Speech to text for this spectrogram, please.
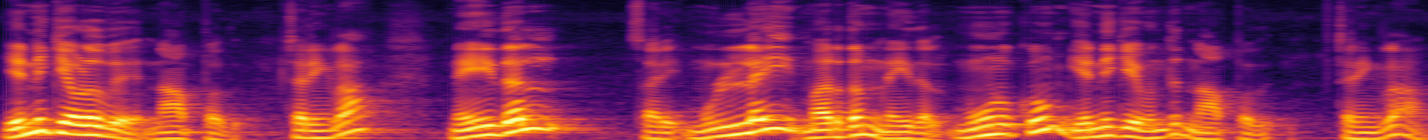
எண்ணிக்கை எவ்வளவு? நாற்பது. சரிங்களா? நெய்தல் சாரி முல்லை மருதம் நெய்தல். மூணுக்கும் எண்ணிக்கை வந்து நாற்பது. சரிங்களா?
